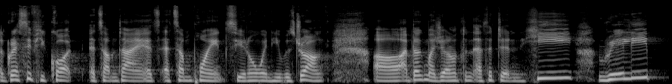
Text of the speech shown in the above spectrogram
aggressive he got at some time at, at some points you know when he was drunk uh, i'm talking about jonathan atherton he really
